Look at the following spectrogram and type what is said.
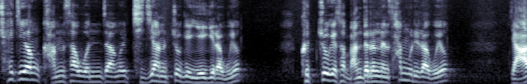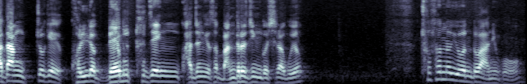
최지영 감사원장을 지지하는 쪽의 얘기라고요? 그쪽에서 만들어낸 산물이라고요? 야당 쪽의 권력 내부 투쟁 과정에서 만들어진 것이라고요? 초선 의원도 아니고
